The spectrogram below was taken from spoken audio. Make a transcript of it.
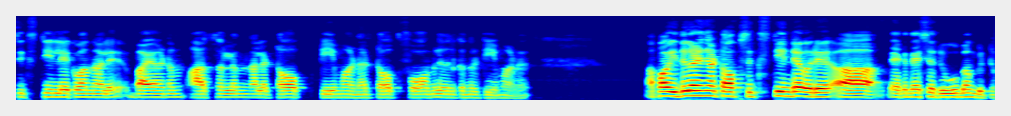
സിക്സ്റ്റീനിലേക്ക് വന്നാൽ ബയണും ആർസണലും നല്ല ടോപ്പ് ടീമാണ് ടോപ്പ് ഫോമിൽ നിൽക്കുന്ന ഒരു ടീമാണ്. അപ്പോൾ ഇത് കഴിഞ്ഞാൽ ടോപ്പ് സിക്സ്റ്റീന്റെ ഒരു ഏകദേശ രൂപം കിട്ടും.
